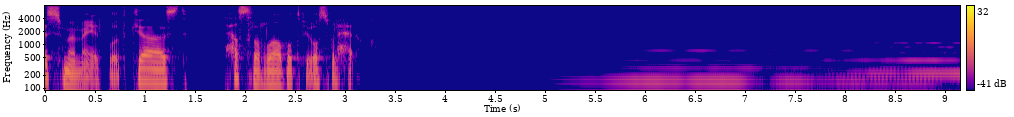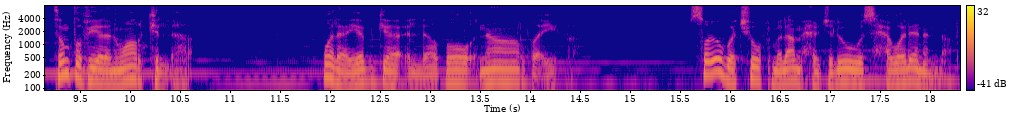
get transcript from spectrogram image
اسمع معي البودكاست تحصل الرابط في وصف الحلقة. تنطفي الأنوار كلها ولا يبقى إلا ضوء نار ضعيفة. بصعوبة تشوف ملامح الجلوس حوالين النار.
